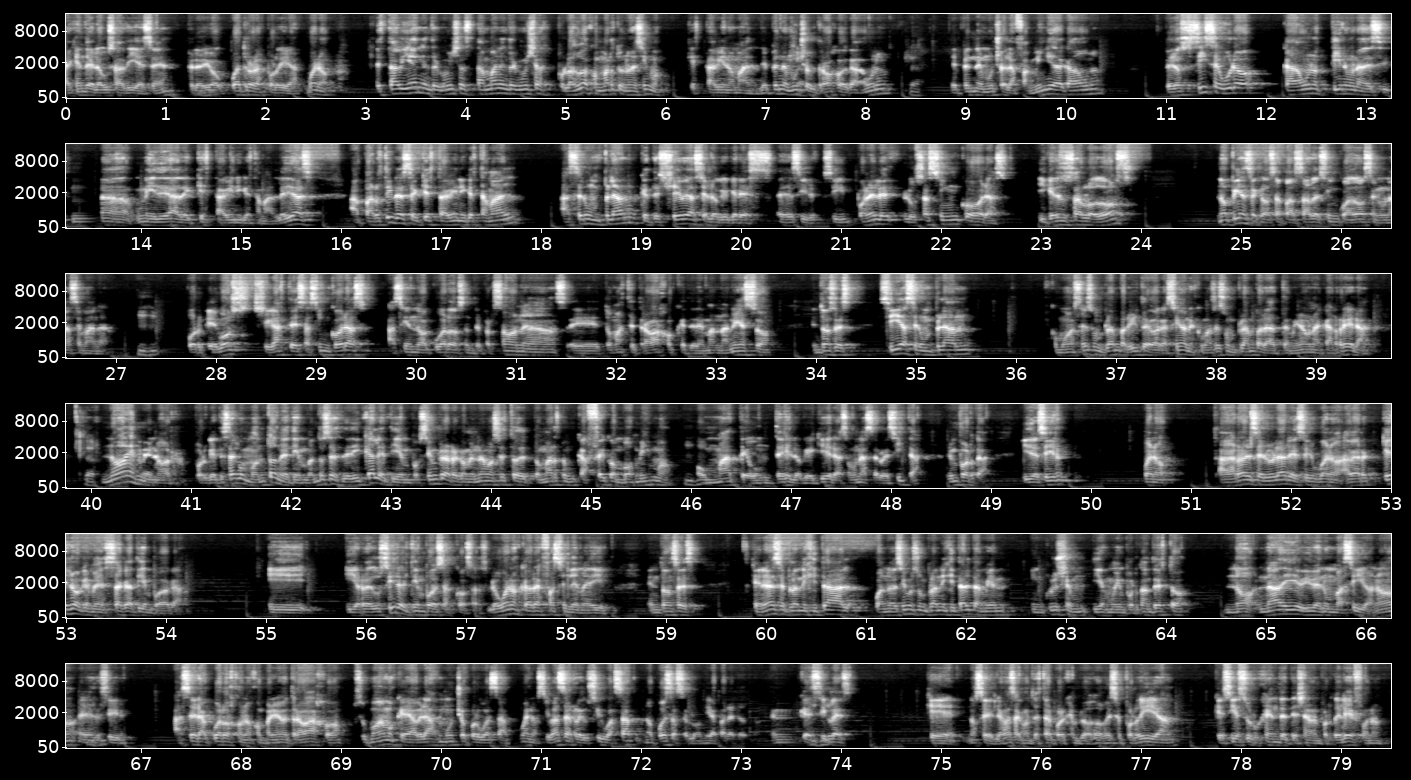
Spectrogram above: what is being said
Hay gente que lo usa 10, ¿eh? Pero digo, cuatro horas por día. Bueno, está bien, entre comillas, está mal, entre comillas. Por las dudas con Marto no decimos que está bien o mal. Depende mucho Claro. del trabajo de cada uno Claro. depende mucho de la familia de cada uno, pero sí seguro cada uno tiene una, una, una idea de qué está bien y qué está mal. La idea es, a partir de ese qué está bien y qué está mal, hacer un plan que te lleve hacia lo que querés. Es decir, si ponele, lo usás cinco horas y querés usarlo dos, no pienses que vas a pasar de cinco a dos en una semana. Ujú. Porque vos llegaste a esas cinco horas haciendo acuerdos entre personas, eh, tomaste trabajos que te demandan eso. Entonces, sí hacer un plan, como haces un plan para irte de vacaciones, como haces un plan para terminar una carrera, Claro. no es menor, porque te saca un montón de tiempo. Entonces, dedícale tiempo. Siempre recomendamos esto de tomarte un café con vos mismo, o un mate, o un té, lo que quieras, o una cervecita, no importa. Y decir, bueno, agarrar el celular y decir, bueno, a ver, ¿qué es lo que me saca tiempo de acá? Y, y reducir el tiempo de esas cosas. Lo bueno es que ahora es fácil de medir. Entonces, generar ese plan digital, cuando decimos un plan digital también incluye, y es muy importante esto, no, nadie vive en un vacío, ¿no? Es decir, hacer acuerdos con los compañeros de trabajo. Supongamos que hablas mucho por WhatsApp. Bueno, si vas a reducir WhatsApp, no puedes hacerlo un día para el otro. Tienes que decirles que, no sé, les vas a contestar, por ejemplo, dos veces por día, que si es urgente te llamen por teléfono.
